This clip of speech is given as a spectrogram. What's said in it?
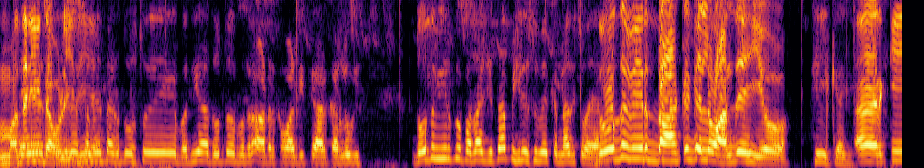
ਮਦਨੀ ਤੇ ਡੌਲੀ ਦੀ ਸਮੇਂ। ਤੱਕ ਦੋਸਤੋ ਇਹ ਵਧੀਆ ਦੁੱਧ ਮਤਲਬ ਆਰਡਰ ਕੁਆਲਿਟੀ ਤਿਆਰ ਕਰ ਲੂਗੀ ਦੁੱਧ ਵੀਰ ਕੋਈ ਪਤਾ ਕੀਤਾ ਪਿਛਲੇ ਸੂਬੇ ਕਿੰਨਾ ਕੁ ਚੋਇਆ? ਦੁੱਧ ਵੀਰ 10 ਕਿਲੋ ਆਂਦੇ ਸੀ ਉਹ। ਠੀਕ ਹੈ ਜੀ। ਐਰ ਕੀ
